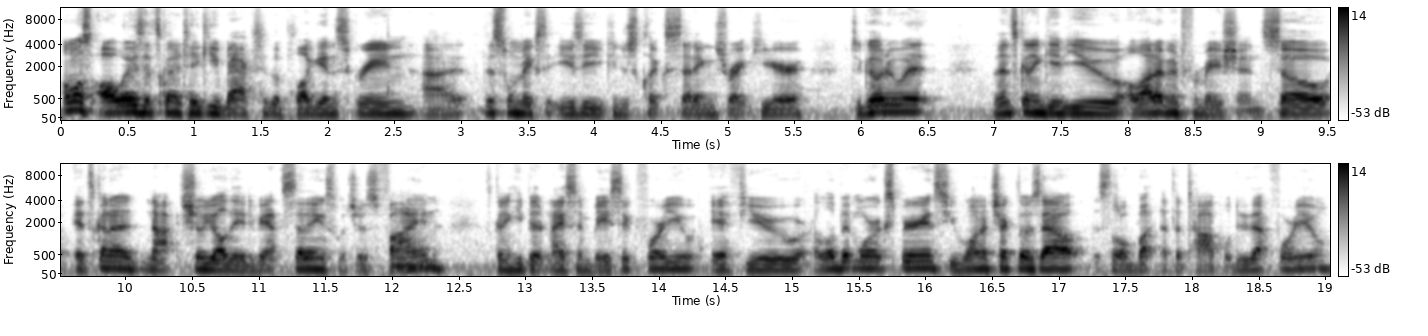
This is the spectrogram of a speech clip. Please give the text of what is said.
Almost always it's going to take you back to the plugin screen. Uh, this one makes it easy. You can just click settings right here to go to it. Then it's going to give you a lot of information. So it's going to not show you all the advanced settings, which is fine. It's going to keep it nice and basic for you. If you're a little bit more experienced, you want to check those out. This little button at the top will do that for you.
